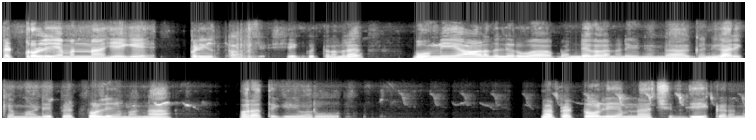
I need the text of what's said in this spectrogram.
ಪೆಟ್ರೋಲಿಯಂ ಅನ್ನ ಹೇಗೆ ಪಡೆಯುತ್ತಾರೆ? ಹೇಗೆ ಪಡಿತಾರೆ ಅಂದ್ರೆ ಭೂಮಿಯ ಆಳದಲ್ಲಿರುವ ಬಂಡೆಗಳ ನಡುವಿನಿಂದ ಗಣಿಗಾರಿಕೆ ಮಾಡಿ ಪೆಟ್ರೋಲಿಯಂ ಅನ್ನ ಹೊರತೆಗೆಯುವರು. ನ ಪೆಟ್ರೋಲಿಯಂನ ಶುದ್ಧೀಕರಣ.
